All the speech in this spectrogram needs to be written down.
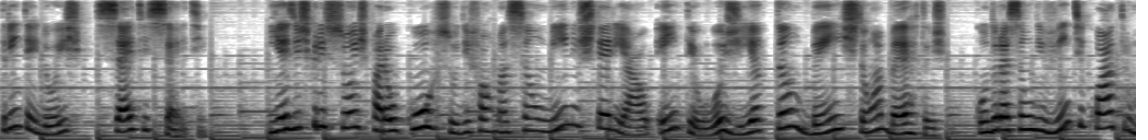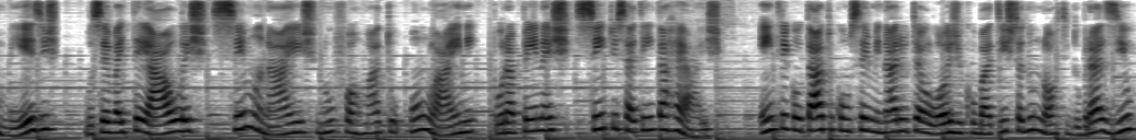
3277. E as inscrições para o curso de formação ministerial em teologia também estão abertas. Com duração de 24 meses, você vai ter aulas semanais no formato online por apenas 170 reais. Entre em contato com o Seminário Teológico Batista do Norte do Brasil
